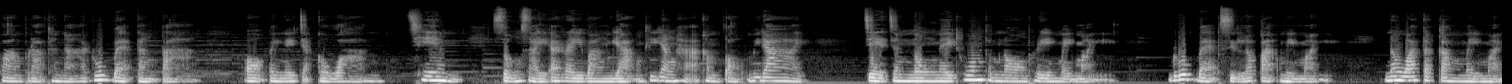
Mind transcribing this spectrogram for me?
ความปรารถนารูปแบบต่างๆ ออกไปในจักรวาล เช่น สงสัยอะไรบางอย่างที่ยังหาคำตอบไม่ได้ เจตจำนงในท่วงทำนองเพลงใหม่ ๆ รูปแบบศิลปะใหม่ ๆ นวัตกรรมใหม่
